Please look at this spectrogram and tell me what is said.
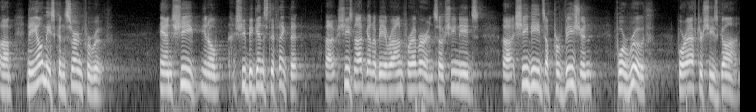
um, Naomi's concern for Ruth. And she, you know, she begins to think that uh, she's not going to be around forever, and so she needs uh, she needs a provision for Ruth for after she's gone.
